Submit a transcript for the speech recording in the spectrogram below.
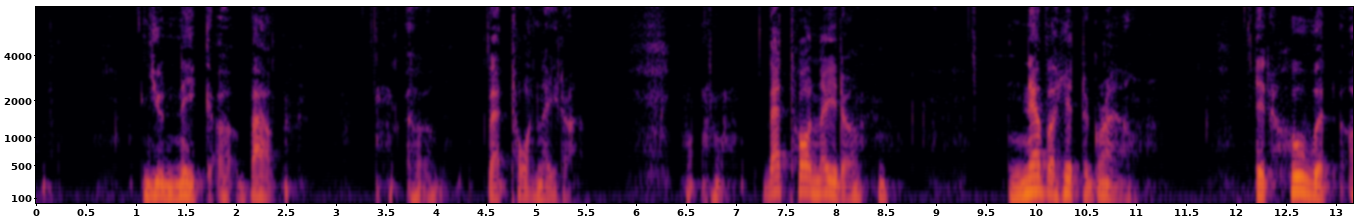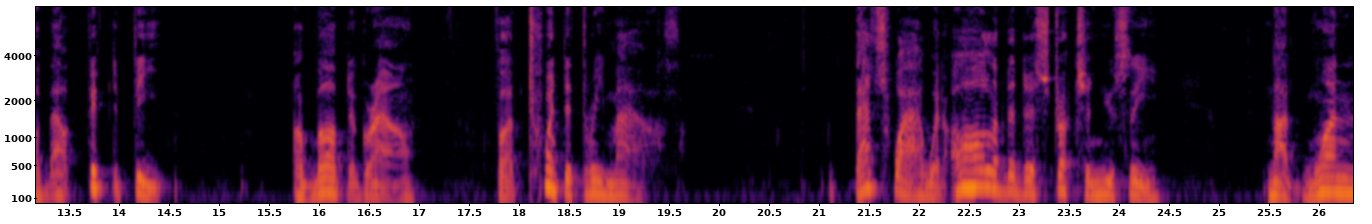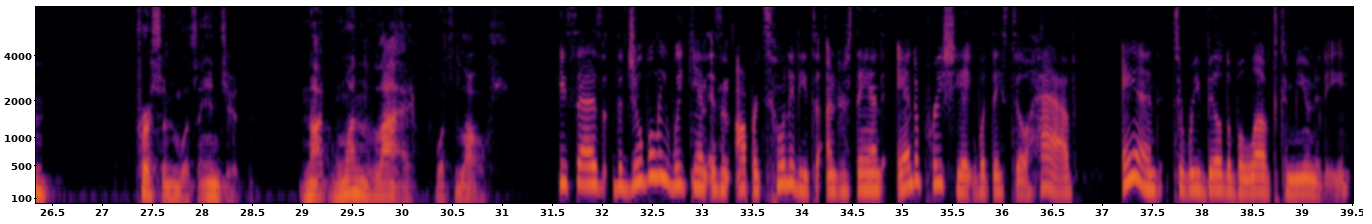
unique about uh, that tornado. That tornado never hit the ground. It hovered about 50 feet above the ground for 23 miles. That's why, with all of the destruction you see, not one person was injured, not one life was lost. He says the Jubilee weekend is an opportunity to understand and appreciate what they still have and to rebuild a beloved community.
